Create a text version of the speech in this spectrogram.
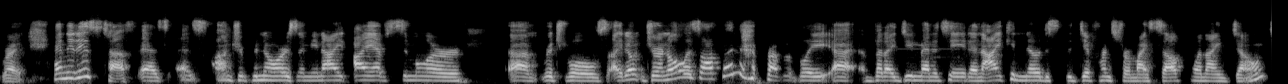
Right, and it is tough as as entrepreneurs. I mean, I I have similar um, rituals. I don't journal as often, probably, uh, but I do meditate, and I can notice the difference for myself when I don't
